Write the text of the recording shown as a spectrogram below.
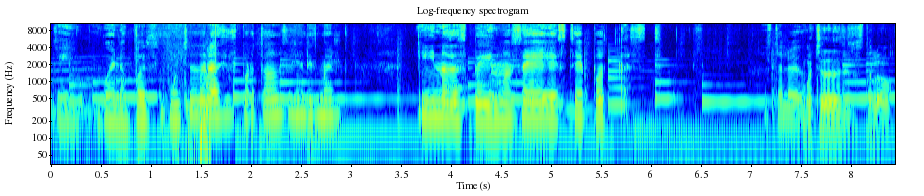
Ok, bueno, pues muchas gracias por todo, señor Ismael. Y nos despedimos de este podcast. Hasta luego. Muchas gracias, hasta luego.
